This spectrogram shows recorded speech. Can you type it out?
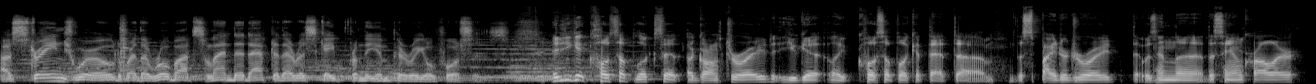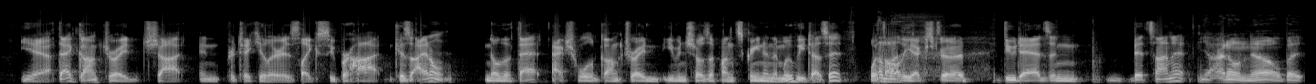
a strange world where the robots landed after their escape from the Imperial forces. And you get close up looks at a Gonk droid. You get like close up look at that um, the spider droid that was in the the sandcrawler. Yeah, that Gonk droid shot in particular is like super hot because I don't know that that actual Gonk droid even shows up on screen in the movie, does it? With Um, all the extra doodads and bits on it. Yeah, I don't know, but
